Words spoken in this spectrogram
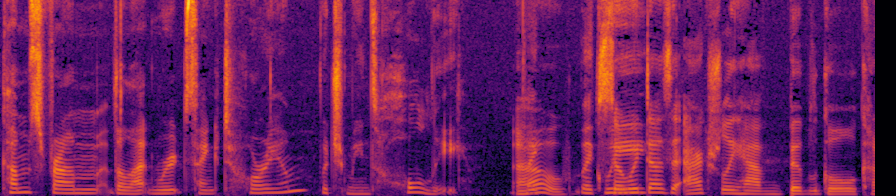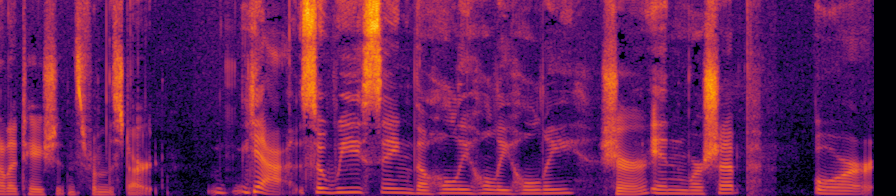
Comes from the Latin root sanctorium, which means holy. Like- oh, like so we- it does actually have biblical connotations from the start. Yeah. So we sing the holy, holy, holy Sure. in worship, or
